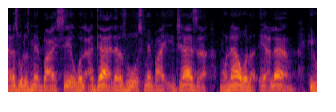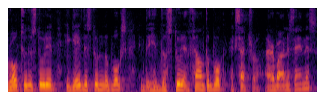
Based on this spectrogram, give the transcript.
that is what is meant by sir wal adad. That is what was meant by ijaza, munawala, i'lam. He wrote to the student, he gave the student the books, the, the student found the book, etc. Everybody understand this?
